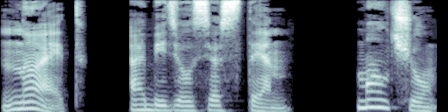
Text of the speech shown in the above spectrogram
«Найт», — обиделся Стэн. «Молчу».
